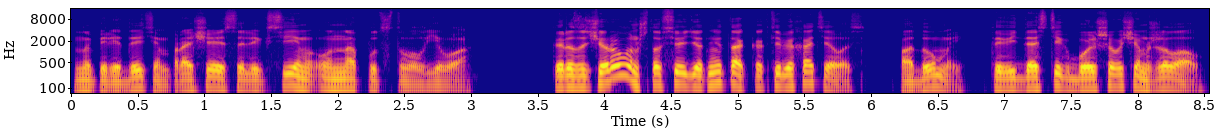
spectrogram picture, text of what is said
Но перед этим, прощаясь с Алексеем, он напутствовал его. «Ты разочарован, что все идет не так, как тебе хотелось? Подумай, ты ведь достиг большего, чем желал.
